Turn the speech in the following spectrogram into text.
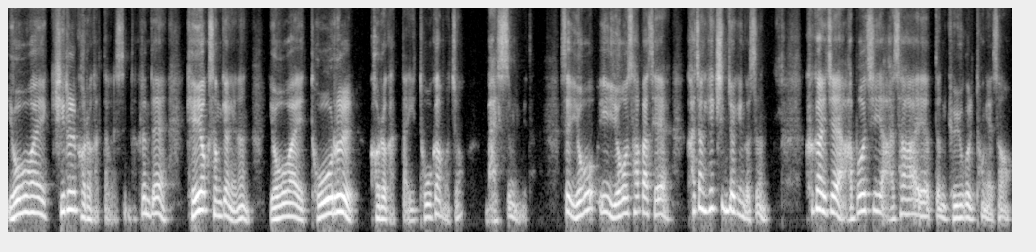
여호와의 길을 걸어갔다 그랬습니다. 그런데 개혁 성경에는 여호와의 도를 걸어갔다. 이 도가 뭐죠? 말씀입니다. 그래서 여, 이 여호사밧의 가장 핵심적인 것은 그가 이제 아버지 아사의 어떤 교육을 통해서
